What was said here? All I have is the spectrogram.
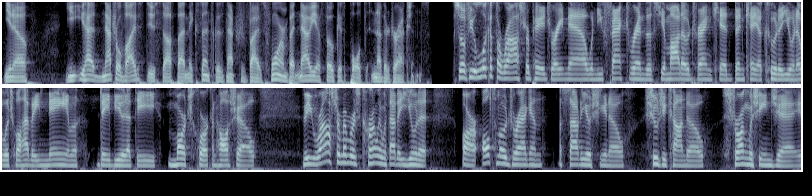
you know you, you had natural vibes do stuff, but it makes sense because natural vibes form. But now you have focus pulled in other directions. So if you look at the roster page right now, when you factor in this Yamato Dragon Kid Benkei Okuda unit, which will have a name debuted at the March Korakuen Hall show, the roster members currently without a unit are Ultimo Dragon, Masato Yoshino, Shuji Kondo, Strong Machine J,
